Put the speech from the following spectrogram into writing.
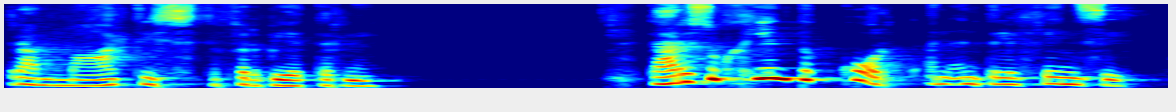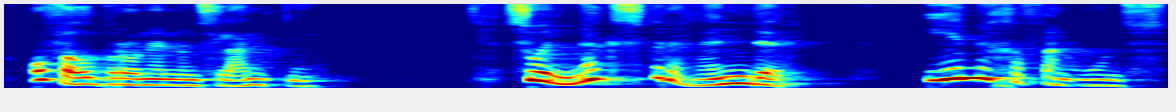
dramaties te verbeter nie. Daar is ook geen tekort aan intelligensie of hulpbronne in ons land nie. So niks verhinder enige van ons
